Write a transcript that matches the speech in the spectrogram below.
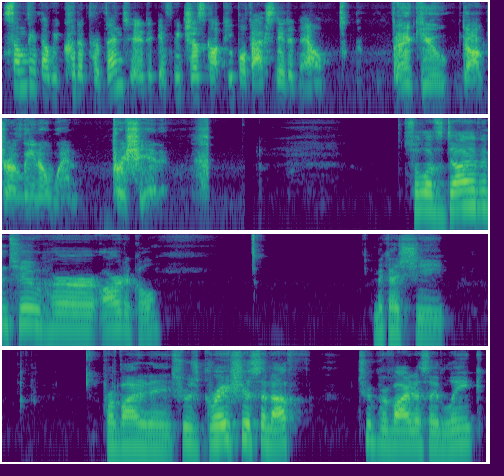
something that we could have prevented if we just got people vaccinated now. Thank you, Dr. Leana Wen. Appreciate it. So let's dive into her article because she provided a she was gracious enough to provide us a link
